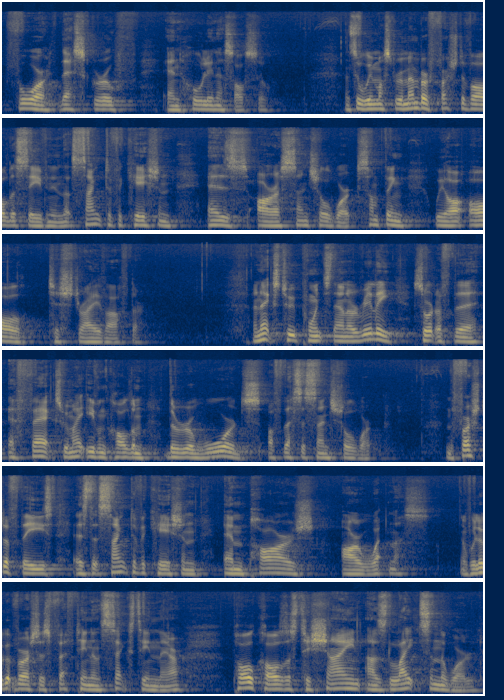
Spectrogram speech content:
for this growth in holiness also. And so we must remember, first of all, this evening, that sanctification is our essential work, something we are all to strive after. The next two points then are really sort of the effects, we might even call them the rewards of this essential work. And the first of these is that sanctification empowers our witness. If we look at verses 15 and 16 there, Paul calls us to shine as lights in the world,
